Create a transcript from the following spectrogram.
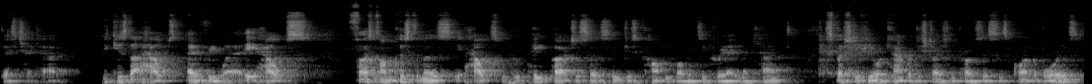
guest checkout? Because that helps everywhere. It helps first time customers, it helps with repeat purchasers who just can't be bothered to create an account, especially if your account registration process is quite laborious.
